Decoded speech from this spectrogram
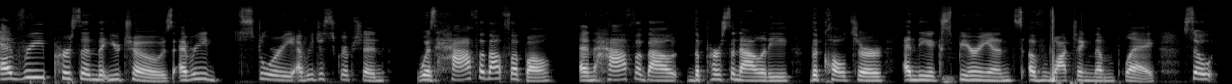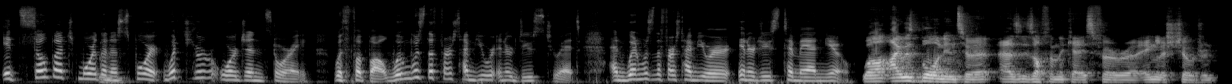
every person that you chose, every story, every description was half about football and half about the personality, the culture, and the experience of watching them play. So it's so much more than a sport. What's your origin story with football? When was the first time you were introduced to it? And when was the first time you were introduced to Man U? Well, I was born into it, as is often the case for uh, English children.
